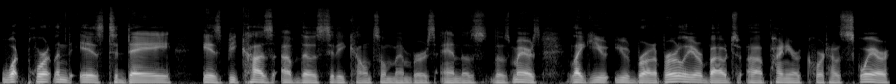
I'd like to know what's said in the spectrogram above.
what Portland is today is because of those city council members and those those mayors. Like you, you brought up earlier about uh, Pioneer Courthouse Square,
